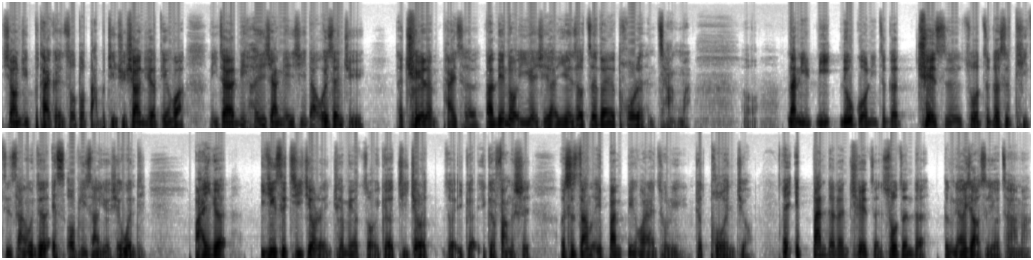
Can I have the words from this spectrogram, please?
消防局不太可能说都打不进去。消防局的电话，你在你横向联系到卫生局，再确认派车到联络医院，现在医院的时候，这段又拖了很长嘛。哦，那你你如果你这个确实说这个是体制上问题，就是 SOP 上有些问题，把一个已经是急救了，你却没有走一个急救的一个一个方式，而是当做一般病患来处理，就拖很久。哎，一般的人确诊，说真的，等两小时有差吗？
